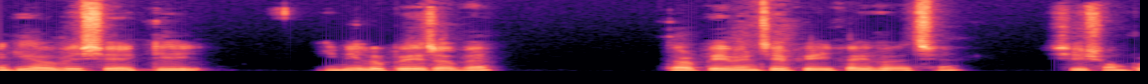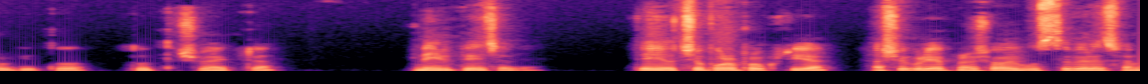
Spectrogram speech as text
একইভাবে সে একটি ইমেলও পেয়ে যাবে। তার পেমেন্ট যে ভেরিফাই হয়েছে, সেই সম্পর্কিত তথ্য সহ একটা মেল পেয়ে যাবে। তো এই হচ্ছে পুরো প্রক্রিয়া। আশা করি আপনারা সবাই বুঝতে পেরেছেন।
